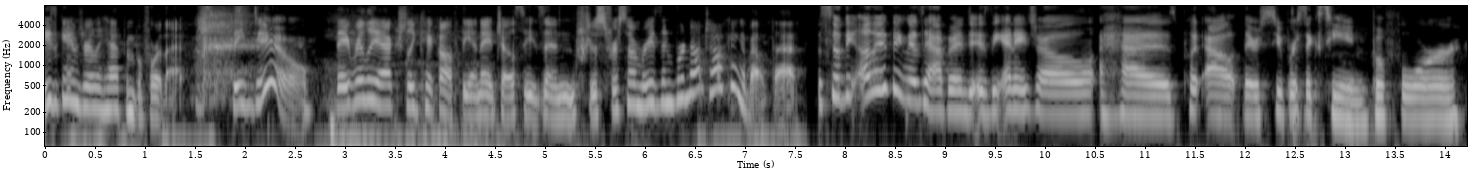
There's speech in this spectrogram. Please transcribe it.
These games really happen before that. They do. They really actually kick off the NHL season. Just for some reason, we're not talking about that. So the other thing that's happened is the NHL has put out their Super 16 before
